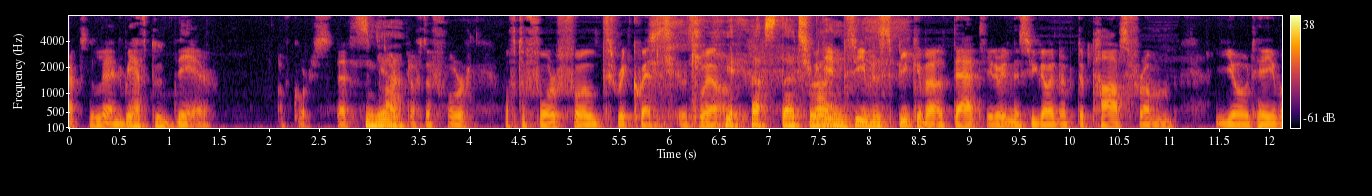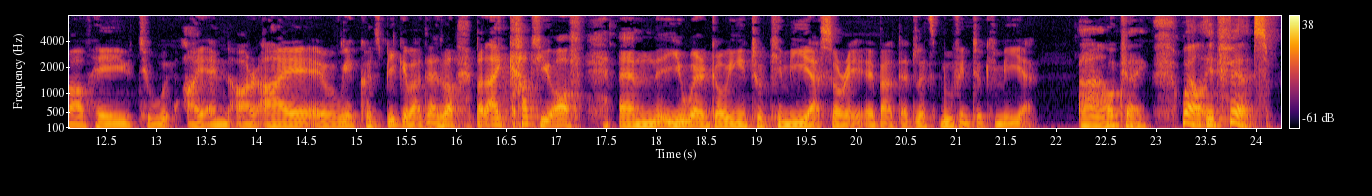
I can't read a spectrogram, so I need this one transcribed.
absolutely and we have to dare of course that's yeah. part of the four of the fourfold request as well yes that's right we didn't even speak about that you didn't speak about the, the path from Yod Hey Vav Hey to I N R I. We could speak about that as well, but I cut you off. Um, you were going into Kemia. Sorry about that. Let's move into Kemia. Ah, okay. Well, it fits.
